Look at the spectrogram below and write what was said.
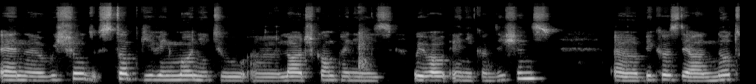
And uh, we should stop giving money to uh, large companies without any conditions uh, because they are not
